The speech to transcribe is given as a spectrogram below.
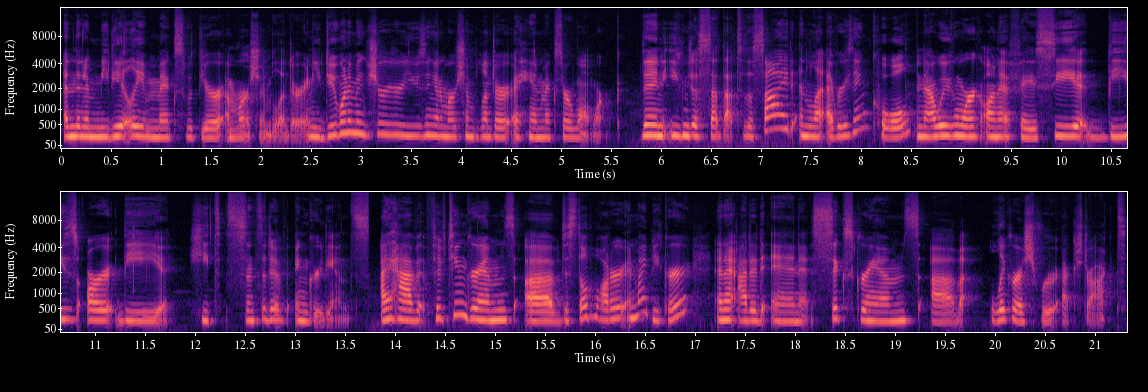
and then immediately mix with your immersion blender. And you do want to make sure you're using an immersion blender, a hand mixer won't work. Then you can just set that to the side and let everything cool. Now we can work on at phase C. These are the heat sensitive ingredients. I have 15 grams of distilled water in my beaker and I added in 6 grams of licorice root extract.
